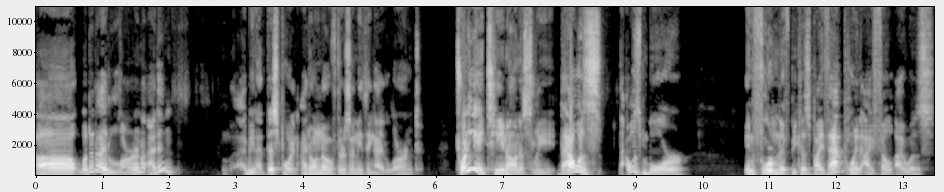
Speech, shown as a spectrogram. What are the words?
Uh, what did I learn? I didn't. I mean, at this point, I don't know if there's anything I learned. 2018, honestly, that was that was more informative because by that point, I felt I was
